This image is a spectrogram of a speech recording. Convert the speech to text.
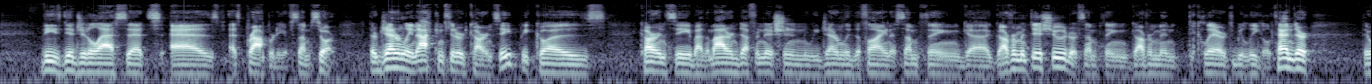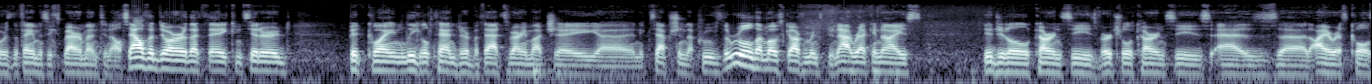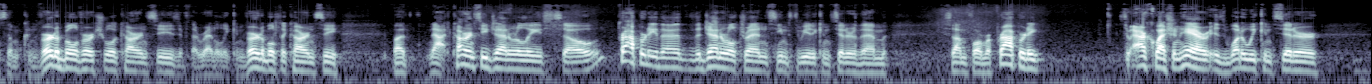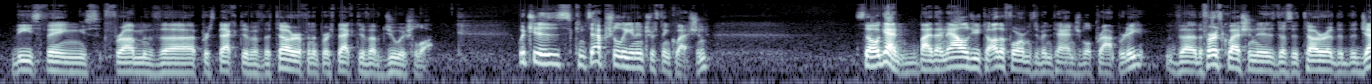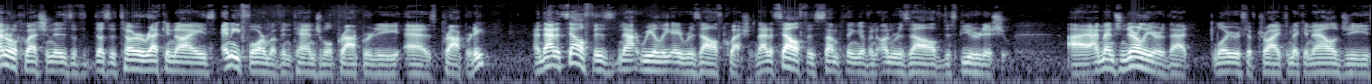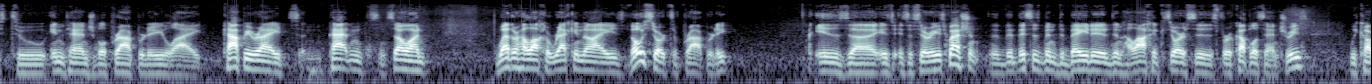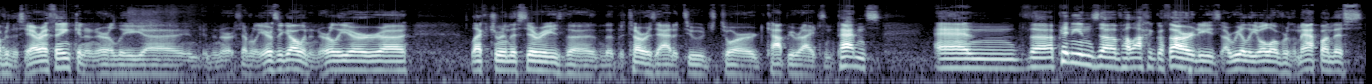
these digital assets as, as property of some sort. They're generally not considered currency because currency, by the modern definition, we generally define as something uh, government issued or something government declared to be legal tender. There was the famous experiment in El Salvador that they considered Bitcoin legal tender, but that's very much a, uh, an exception that proves the rule that most governments do not recognize digital currencies, virtual currencies, as uh, the IRS calls them convertible virtual currencies, if they're readily convertible to currency but not currency generally. So, property, the, the general trend seems to be to consider them some form of property. So, our question here is what do we consider these things from the perspective of the Torah, from the perspective of Jewish law? Which is conceptually an interesting question. So again, by the analogy to other forms of intangible property, the, the first question is, does the Torah, the, the general question is, does the Torah recognize any form of intangible property as property? And that itself is not really a resolved question. That itself is something of an unresolved, disputed issue. I, I mentioned earlier that lawyers have tried to make analogies to intangible property like copyrights and patents and so on. Whether halacha recognize those sorts of property is, uh, is, is, a serious question. This has been debated in halachic sources for a couple of centuries. We covered this here, I think, in an early, uh, in, in, several years ago, in an earlier uh, lecture in the series, the, the, the Torah's attitudes toward copyrights and patents. And the opinions of halachic authorities are really all over the map on this.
